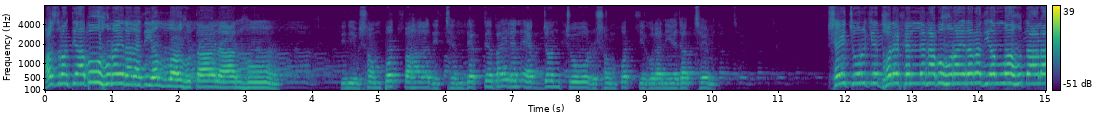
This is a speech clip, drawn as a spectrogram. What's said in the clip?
হজরতে আবু আনহু, তিনি সম্পদ পাহারা দিচ্ছেন। দেখতে পাইলেন একজন চোর সম্পত্তিগুলা নিয়ে যাচ্ছেন সেই চোরকে ধরে ফেললেন আবু হুরাইরা রাদিয়াল্লাহু তাআলা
